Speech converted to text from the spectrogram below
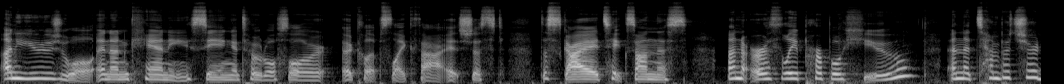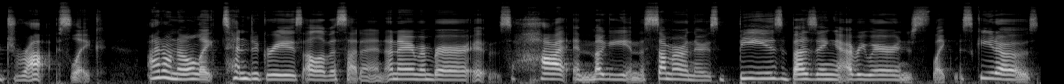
unusual and uncanny seeing a total solar eclipse like that. It's just the sky takes on this unearthly purple hue and the temperature drops like I don't know, like 10 degrees all of a sudden. And I remember it was hot and muggy in the summer, and there's bees buzzing everywhere and just like mosquitoes.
